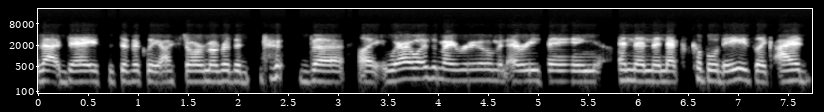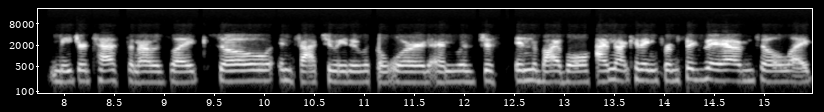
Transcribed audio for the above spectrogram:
that day specifically, I still remember the, the like where I was in my room and everything. And then the next couple of days, like I had major tests and I was like so infatuated with the Lord and was just in the Bible. I'm not kidding. From 6 a.m. till like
